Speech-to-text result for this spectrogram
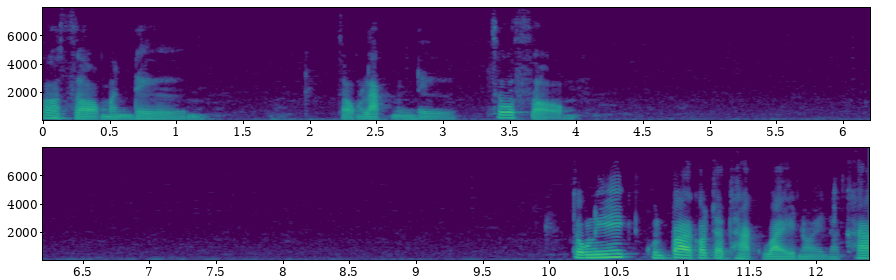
ก็สองเหมือนเดิม สองหลักเหมือนเดิม โซ่สองตรงนี้คุณป้าก็จะถักไวหน่อยนะคะ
